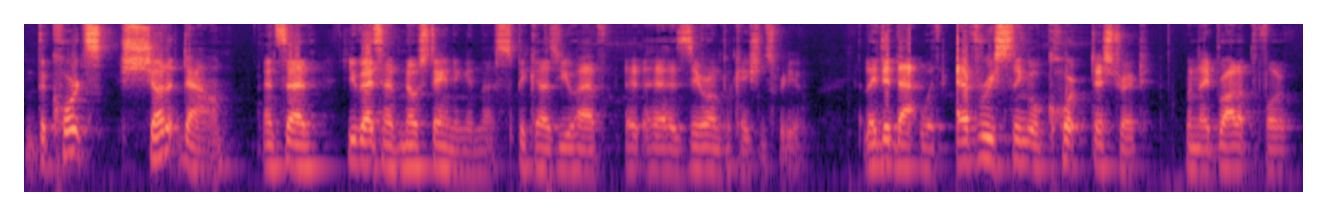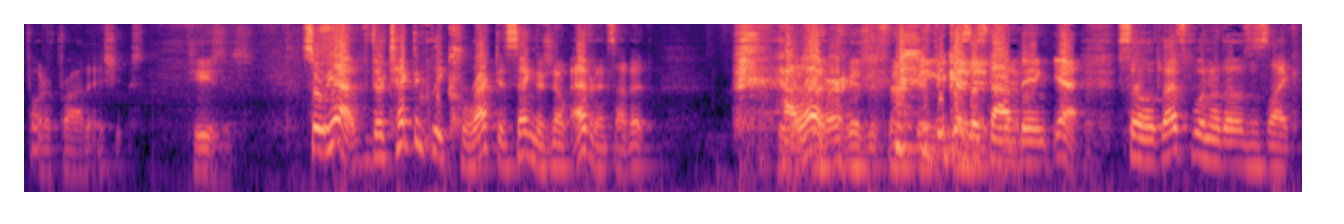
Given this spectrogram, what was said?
The courts shut it down and said, "You guys have no standing in this because you have it has zero implications for you." They did that with every single court district when they brought up the voter, voter fraud issues. Jesus. So yeah, they're technically correct in saying there's no evidence of it. However, because it's not being because it's not yeah. being yeah. So that's one of those is like,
